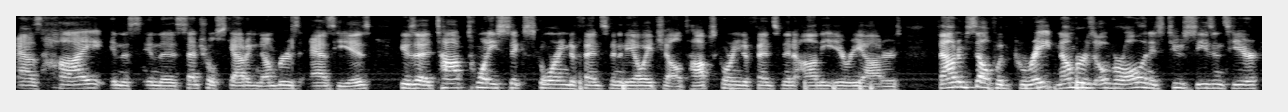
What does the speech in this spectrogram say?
as high in this in the central scouting numbers as he is He's a top 26 scoring defenseman in the OHL, top scoring defenseman on the Erie Otters. Found himself with great numbers overall in his two seasons here.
